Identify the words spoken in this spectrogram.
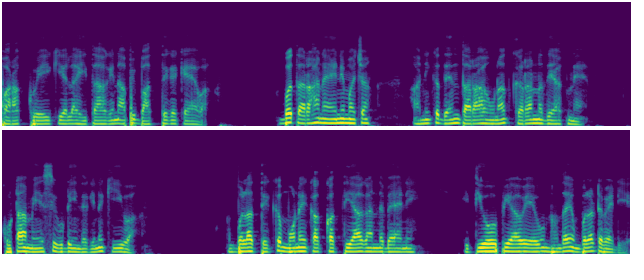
පරක් වෙයි කියලා හිතාගෙන අපි බත් එක කෑවා. උඹ තරහ නෑනේ මචං. අනික දැන් තරහ වුණත් කරන්න දෙයක් නෑ. කොටා මේසෙ උඩ ඉඳගෙන කීවා. උඹලත් එක්ක මොන එකක්වත් තියාගන්න බෑනේ. ඉතියෝපියාවේ එවුන් හොඳයි උඹලට වැඩිය.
